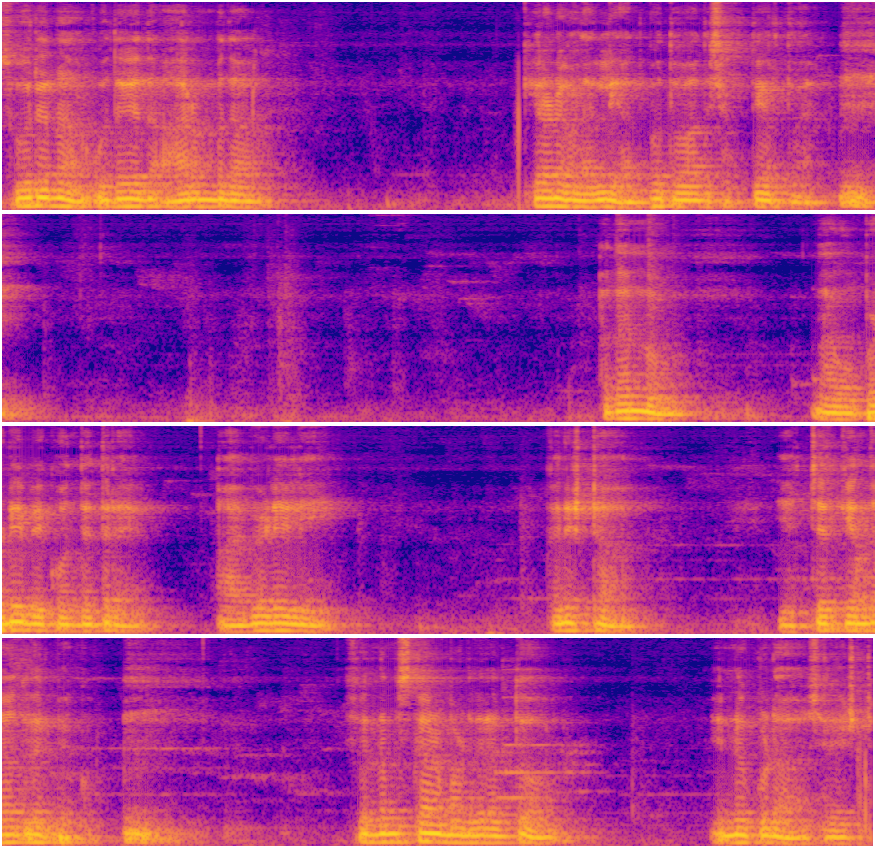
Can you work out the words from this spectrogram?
ಸೂರ್ಯನ ಉದಯದ ಆರಂಭದ ಕಿರಣಗಳಲ್ಲಿ ಅದ್ಭುತವಾದ ಶಕ್ತಿ ಇರ್ತದೆ. ಅದನ್ನು ನಾವು ಪಡೆಯಬೇಕು ಅಂತಿದ್ದರೆ ಆ ವೇಳೆಯಲ್ಲಿ ಕನಿಷ್ಠ ಎಚ್ಚರಿಕೆಯಿಂದಾದರೂ ಇರಬೇಕು. ಸೂರ್ಯ ನಮಸ್ಕಾರ ಮಾಡಿದರಂತೂ ಇನ್ನೂ ಕೂಡ ಶ್ರೇಷ್ಠ.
